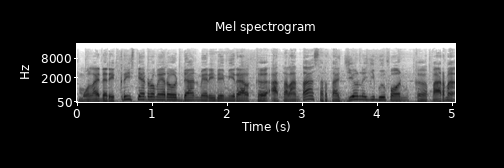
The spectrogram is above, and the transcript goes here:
mulai dari Christian Romero dan Mary Demiral ke Atalanta serta Gianluigi Buffon ke Parma.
